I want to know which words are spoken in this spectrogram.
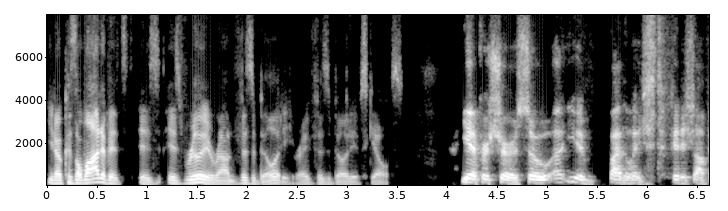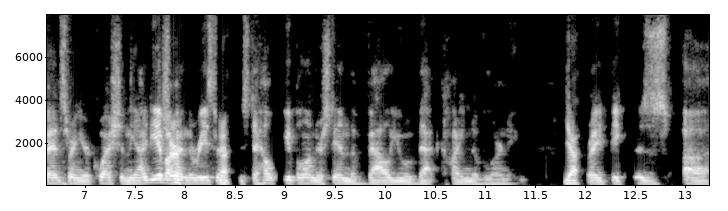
You know because a lot of it is is really around visibility right? Visibility of skills. Yeah for sure. So uh, you, by the way just to finish off answering your question the idea sure. behind the research yeah. is to help people understand the value of that kind of learning yeah. right? Because uh,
